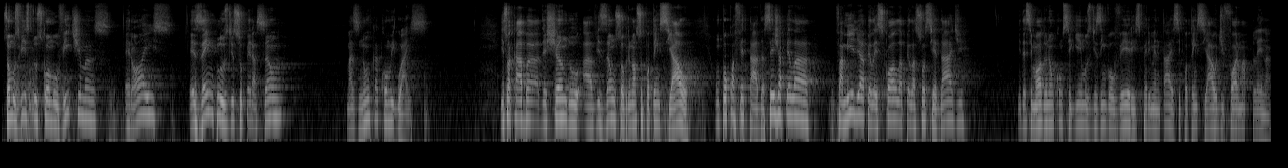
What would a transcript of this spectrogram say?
somos vistos como vítimas, heróis, exemplos de superação, mas nunca como iguais. Isso acaba deixando a visão sobre o nosso potencial um pouco afetada, seja pela família, pela escola, pela sociedade, e desse modo não conseguimos desenvolver e experimentar esse potencial de forma plena.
